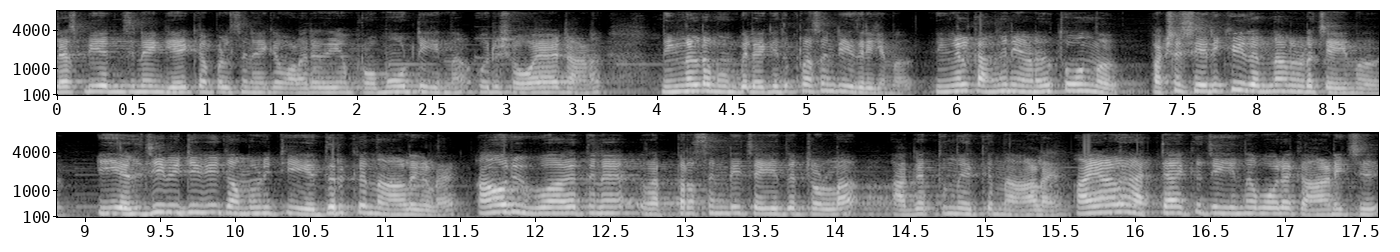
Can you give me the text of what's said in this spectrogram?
ലെസ്ബിയൻസിനെയും ഗേ കപ്പിൾസിനെയൊക്കെ വളരെയധികം പ്രൊമോട്ട് ചെയ്യുന്ന ഒരു ഷോ ആയിട്ടാണ് നിങ്ങളുടെ മുമ്പിലേക്ക് ഇത് പ്രസന്റ് ചെയ്തിരിക്കുന്നത്. നിങ്ങൾക്ക് അങ്ങനെയാണ് ഇത് തോന്നുന്നത്. പക്ഷെ ശരിക്കും ഇതെന്താണ് ഇവിടെ ചെയ്യുന്നത്? ഈ L G B T Q community എതിർക്കുന്ന ആളുകളെ ആ ഒരു വിഭാഗത്തിനെ റെപ്രസെന്റ് ചെയ്തിട്ടുള്ള അകത്ത് നിൽക്കുന്ന ആളെ അയാളെ അറ്റാക്ക് ചെയ്യുന്ന പോലെ കാണിച്ച്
